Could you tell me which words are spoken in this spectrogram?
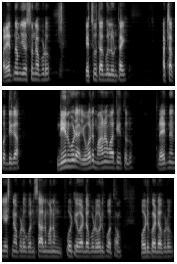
ప్రయత్నం చేస్తున్నప్పుడు హెచ్చు తగ్గులు ఉంటాయి. అట్లా కొద్దిగా నేను కూడా ఎవరు మానవాతీతులు ప్రయత్నం చేసినప్పుడు కొన్నిసార్లు మనం పోటీ పడ్డప్పుడు ఓడిపోతాం. ఓడిపడ్డప్పుడు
